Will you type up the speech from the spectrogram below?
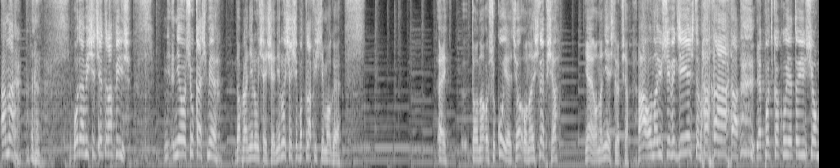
A masz! Uda mi się cię trafić! Nie, nie mnie! Dobra, nie lusiaj się, nie lusiaj się, bo trafić nie mogę. Ej, to ona oszukuje, co? Ona jest lepsza? Nie, ona nie jest lepsza. A, ona już nie wie, gdzie jestem. Ha, ha, ha. Jak podskakuje, to już ją...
